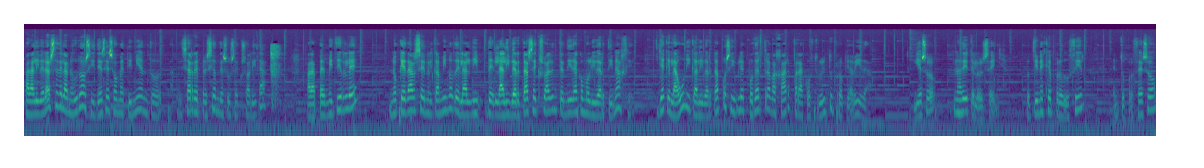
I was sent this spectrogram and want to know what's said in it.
para liberarse de la neurosis, de ese sometimiento, esa represión de su sexualidad, para permitirle no quedarse en el camino de la, de la libertad sexual entendida como libertinaje, ya que la única libertad posible es poder trabajar para construir tu propia vida. Y eso nadie te lo enseña. Lo tienes que producir en tu proceso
